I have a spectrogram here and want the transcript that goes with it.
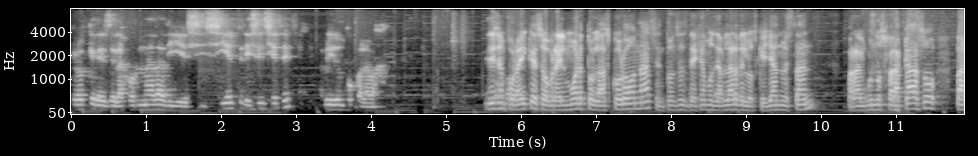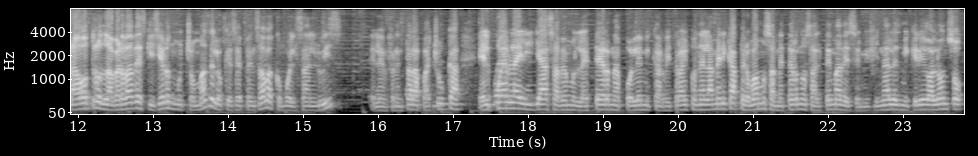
creo que desde la jornada 17, 17 ha venido un poco a la baja. Dicen por ahí que sobre el muerto las coronas, entonces dejemos de hablar de los que ya no están para algunos fracaso, para otros la verdad es que hicieron mucho más de lo que se pensaba, como el San Luis, el enfrentar a Pachuca, el Puebla y ya sabemos la eterna polémica arbitral con el América, pero vamos a meternos al tema de semifinales, mi querido Alonso.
